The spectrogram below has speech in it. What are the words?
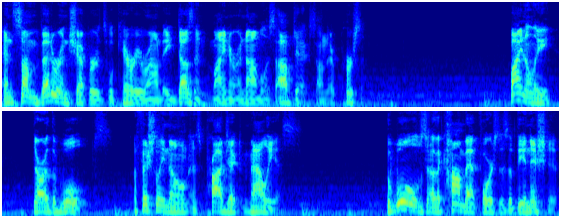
and some veteran shepherds will carry around a dozen minor anomalous objects on their person. Finally, there are the Wolves, officially known as Project Malleus. The Wolves are the combat forces of the initiative,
